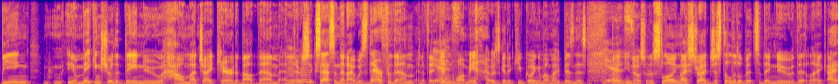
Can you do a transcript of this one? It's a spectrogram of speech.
being you know making sure that they knew how much I cared about them and their success, and that I was there for them, and if they Mm-hmm. Yes. didn't want me, I was going to keep going about my business. But you know, sort of slowing my stride just a little bit so they knew that like I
